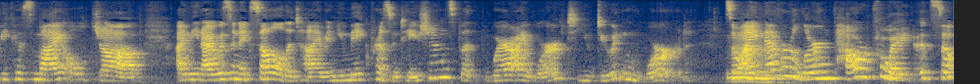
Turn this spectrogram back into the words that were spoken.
because my old job, I mean, I was in Excel all the time and you make presentations, but where I worked, you do it in Word. So I Mm. never learned PowerPoint. And so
